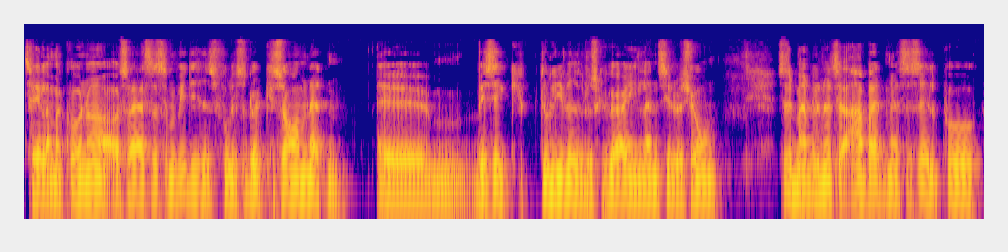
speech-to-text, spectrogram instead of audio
taler med kunder, og så er så samvittighedsfuld, så du ikke kan sove om natten, øh, hvis ikke du lige ved, hvad du skal gøre i en eller anden situation. Så det, man bliver nødt til at arbejde med sig selv på,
